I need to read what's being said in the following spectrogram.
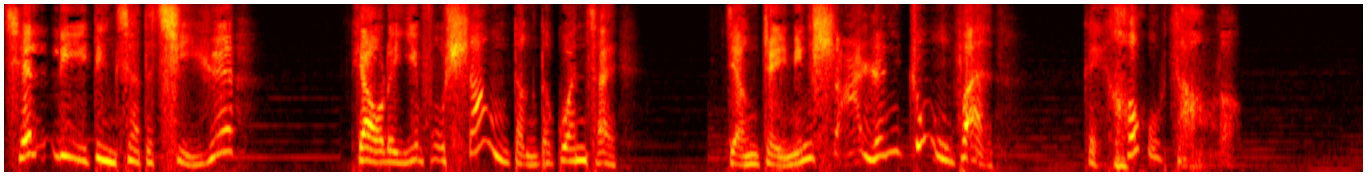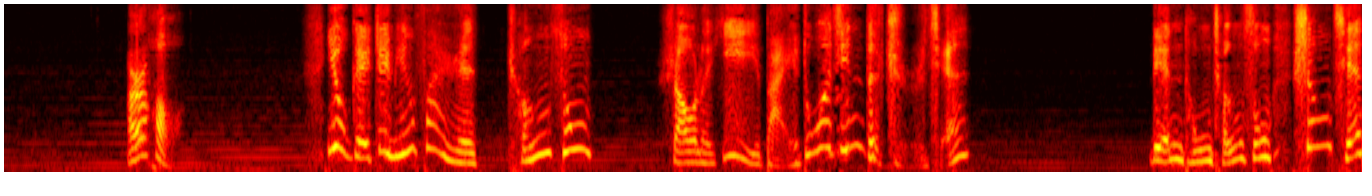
前立定下的契约，挑了一副上等的棺材，将这名杀人重犯给厚葬了。而后，又给这名犯人程松烧了一百多斤的纸钱，连同程松生前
